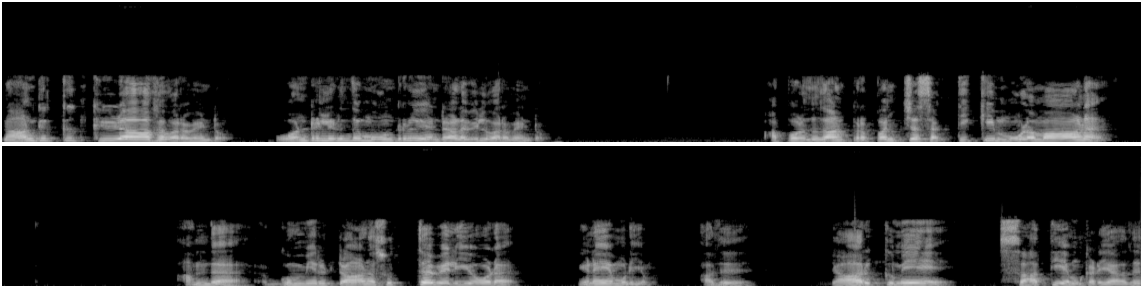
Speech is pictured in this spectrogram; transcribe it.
நான்கிற்கு கீழாக வர வேண்டும். ஒன்றிலிருந்து மூன்று என்ற அளவில் வர வேண்டும். அப்பொழுதுதான் பிரபஞ்ச சக்திக்கு மூலமான அந்த கும்மிருட்டான சுத்த வெளியோட இணைய முடியும். அது யாருக்குமே சாத்தியம் கிடையாது.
